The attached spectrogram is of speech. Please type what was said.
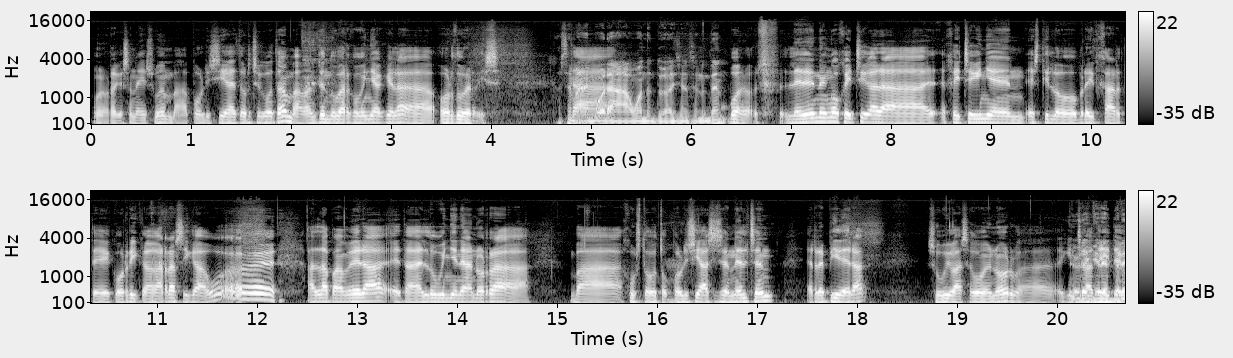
Bueno, horrek esan nahi zuen, ba, polizia etortzekotan, ba, mantendu beharko gineakela ordu erdiz. Hazen Ta- bora aguantatu da izan zenuten. Bueno, lehenengo jeitsi gara, jeitsi ginen estilo Braveheart eh, korrika, garrasika, uee, aldapan bera, eta heldu ginenean horra, ba, justo to, polizia hasi zen heltzen, errepidera, zubi bat zegoen hor, ba, Eurek ere egiteko.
